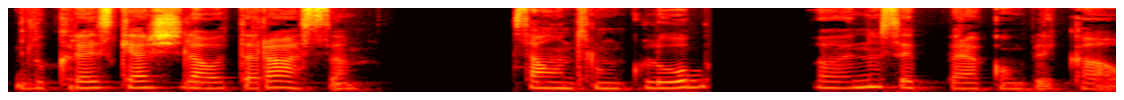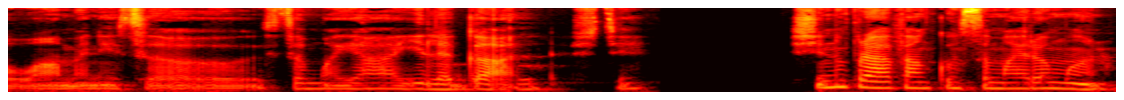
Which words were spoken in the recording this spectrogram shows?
lucrez chiar și la o terasă sau într-un club Uh, nu se prea complicau oamenii să, să mă ia ilegal, știi? Și nu prea aveam cum să mai rămân.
